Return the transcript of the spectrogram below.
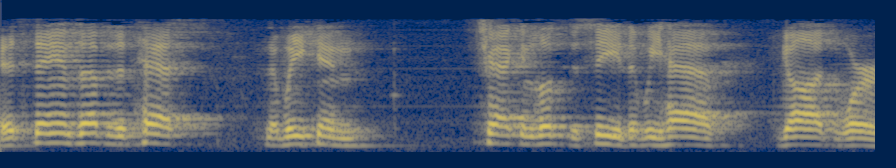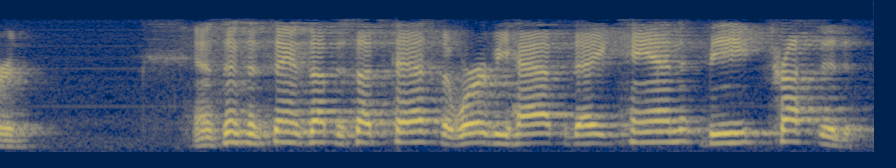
It stands up to the test that we can check and look to see that we have God's Word. And since it stands up to such tests, the Word we have today can be trusted.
